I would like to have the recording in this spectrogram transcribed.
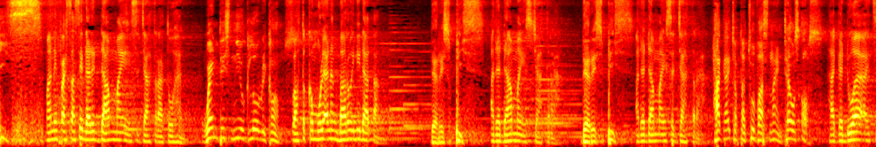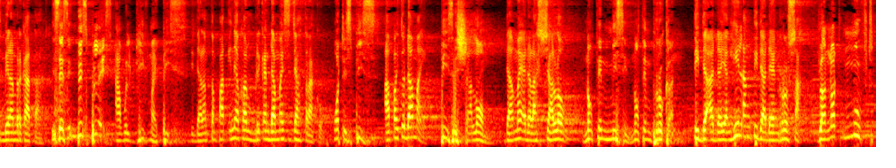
peace. manifestasi dari damai sejahtera Tuhan. When this new glory comes, Waktu kemuliaan yang baru ini datang, there is peace. ada damai sejahtera, There is peace. ada damai sejahtera. Haggai chapter 2 verse 9 tells us, Haga 2 ayat 9 berkata, He says, In this place I will give my peace. di dalam tempat ini aku akan memberikan damai sejahteraku. What is peace? Apa itu damai? Peace is shalom. Damai adalah shalom. Nothing missing, nothing broken. Tidak ada yang hilang, tidak ada yang rusak. You are not moved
